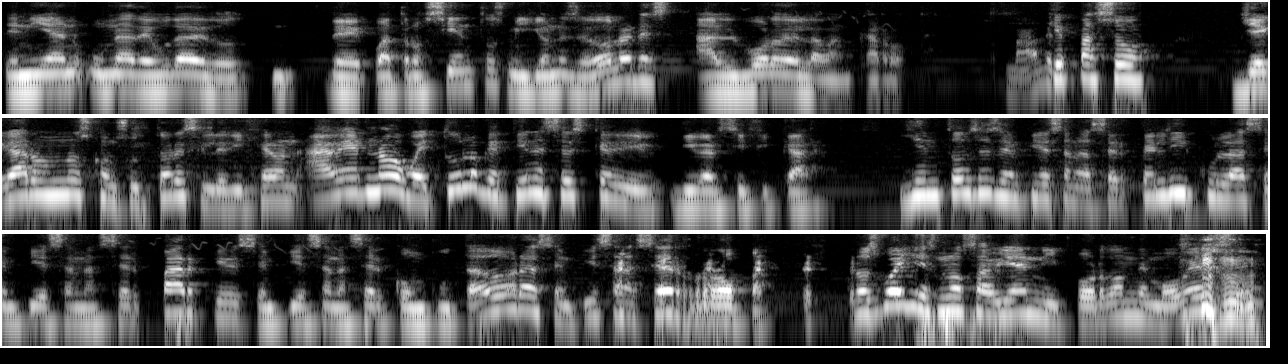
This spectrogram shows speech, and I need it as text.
tenían una deuda de, de 400 millones de dólares al borde de la bancarrota. Madre. ¿Qué pasó? Llegaron unos consultores y le dijeron, a ver, no, güey, tú lo que tienes es que di- diversificar. Y entonces empiezan a hacer películas, empiezan a hacer parques, empiezan a hacer computadoras, empiezan a hacer ropa. Los güeyes no sabían ni por dónde moverse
